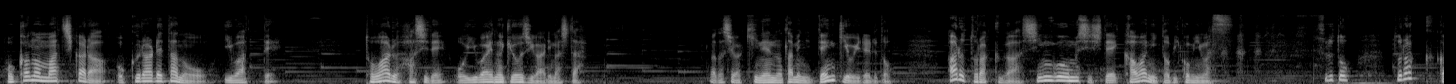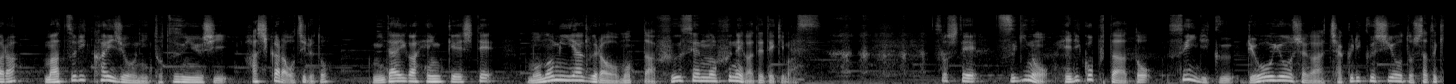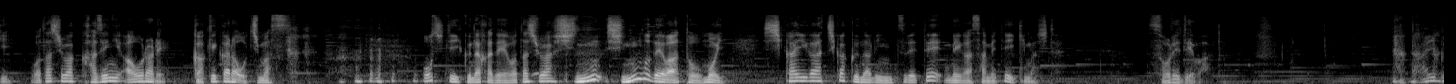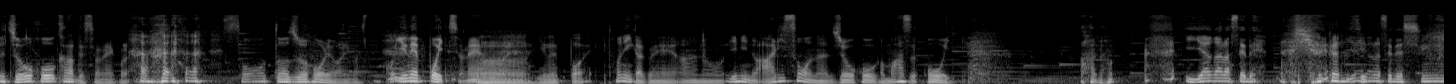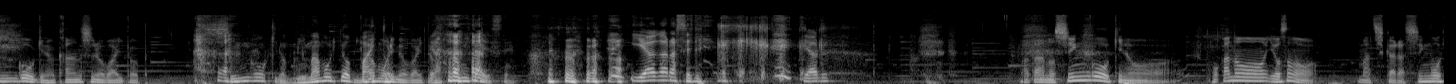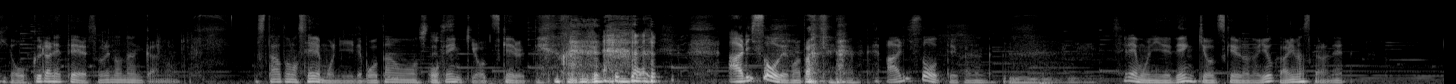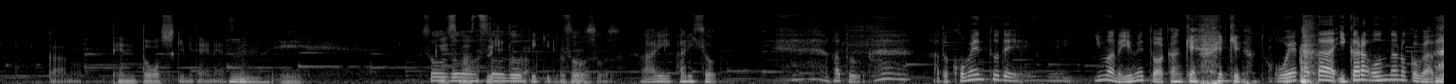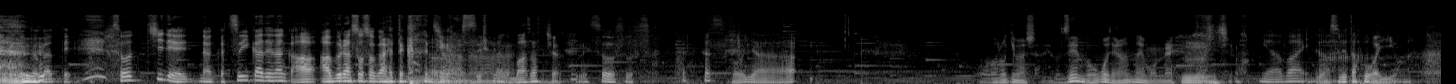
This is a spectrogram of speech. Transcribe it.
他の町から送られたのを祝ってとある橋でお祝いの行事がありました。私は記念のために電気を入れるとあるトラックが信号を無視して川に飛び込みます。するとトラックから祭り会場に突入し橋から落ちると荷台が変形して物見櫓を持った風船の船が出てきます。そして次のヘリコプターと水陸両用車が着陸しようとした時私は風に煽られ崖から落ちます。落ちていく中で私は死ぬ死ぬのではと思い視界が近くなるにつれて目が覚めていきました。それではだいぶ情報化ですよねこれ。相当情報量ありますね。これ夢っぽいですよねやっぱり。うん夢っぽい。とにかくねあの意味のありそうな情報がまず多い。あの嫌がらせで嫌がらせ？で信号機の監視のバイトと。信号機の見守りの見バイト？守りのバイト。やってみたいですね。嫌がらせで やる。またあの信号機の他のよその町から信号機が送られてそれのなんかあのスタートのセレモニーでボタンを押して電気をつけるっていう。ありそうでまた。ね ありそうっていうかなんか。セレモニーで電気をつけるのがよくありますからね。なんかあの点灯式みたいなやつね、うん。え想像想像できる。そうそうそう。ありありそう。あとあとコメントで今の夢とは関係ないけど 親方胃から女の子がってコメントがあってそっちでなんか追加でなんかあ油注がれた感じがする。え なんか混ざっちゃうんですね。そうそうそう。すごいな。あ驚きましたね。全部覚えてらんないもんね、うん。何しろやばいな。忘れた方がいいよ。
